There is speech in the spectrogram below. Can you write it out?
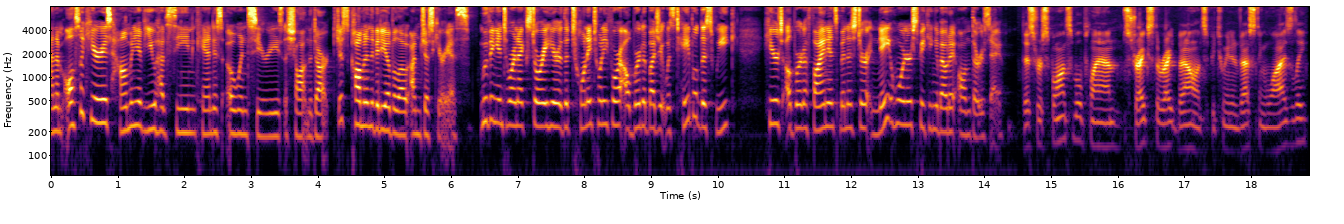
And I'm also curious how many of you have seen Candace Owens' series A Shot in the Dark. Just comment in the video below. I'm just curious. Moving into our next story here, the 2024 Alberta budget was tabled this week. Here's Alberta Finance Minister Nate Horner speaking about it on Thursday. This responsible plan strikes the right balance between investing wisely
